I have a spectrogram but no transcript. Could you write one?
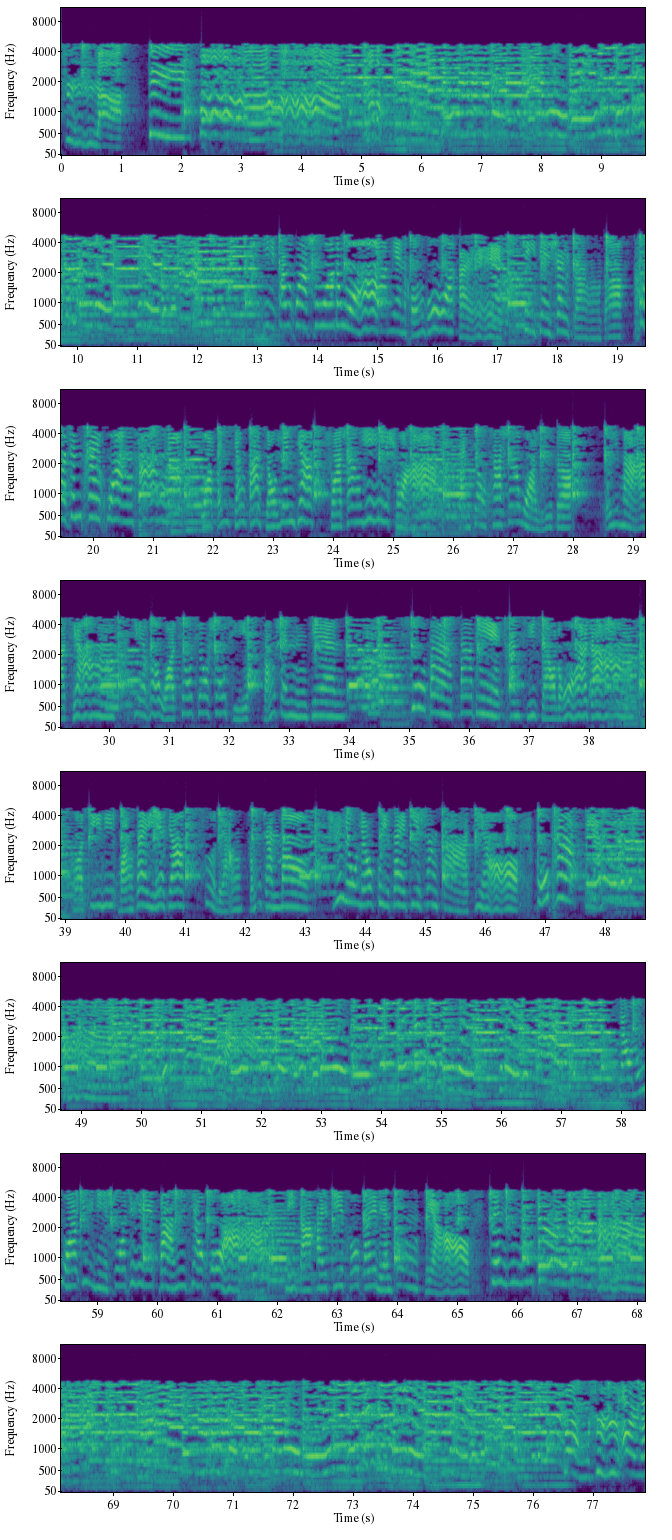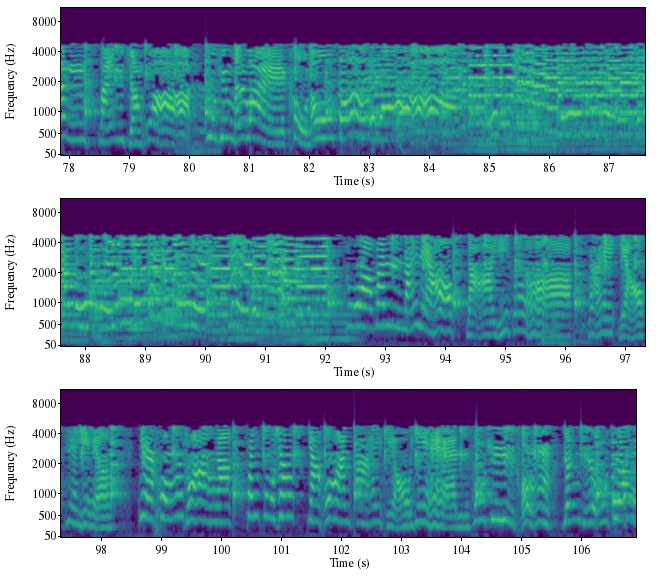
是啊地方。杀吧！一番话说的我面红过，哎，这件事儿整的可真太荒唐啊！我本想把小冤家耍上一耍，反叫他杀我一个。回马枪，也和我悄悄收起防身剑，羞答答地穿起小罗帐。可惜你枉在爷家四两中山帽，直溜溜跪在地上大叫，不怕娘小说句玩笑话，你咋还低头白脸动了真章正是二人来讲话，忽听门外叩楼酒宴。夫妻一疼饮酒浆啊！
